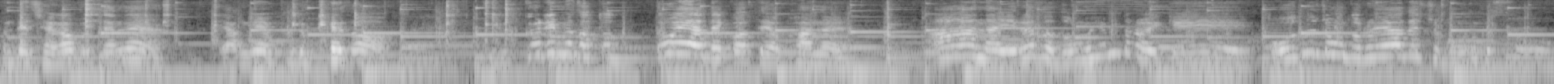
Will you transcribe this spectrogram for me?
근데 제가 볼 때는 양념이 부족해서 끓이면서 또, 또 해야 될 것 같아요, 간을. 아, 나 이래서 너무 힘들어, 이게. 어느 정도로 해야 될지 모르겠어.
